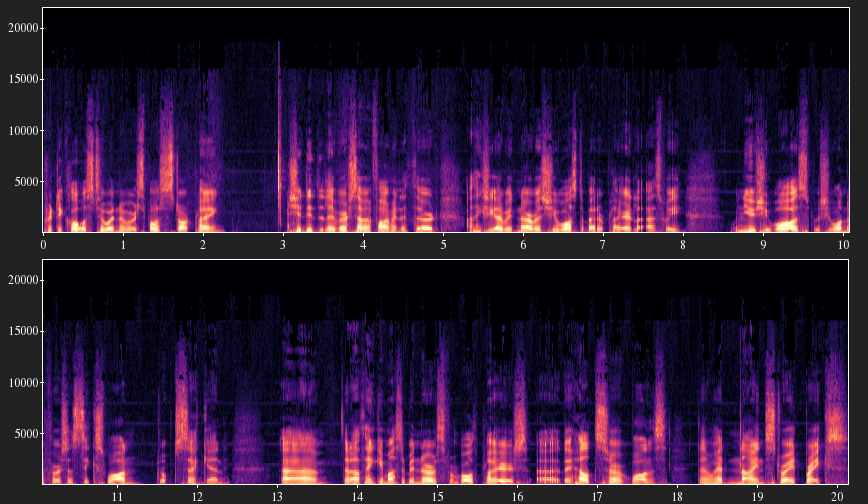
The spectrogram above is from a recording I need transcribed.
pretty close to when we were supposed to start playing. She did deliver 7-5 in the third. I think she got a bit nervous. She was the better player, as we we knew she was, but she won the first at 6-1 dropped second. Um, then I think it must have been nerves from both players. Uh, they held serve once. Then we had nine straight breaks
